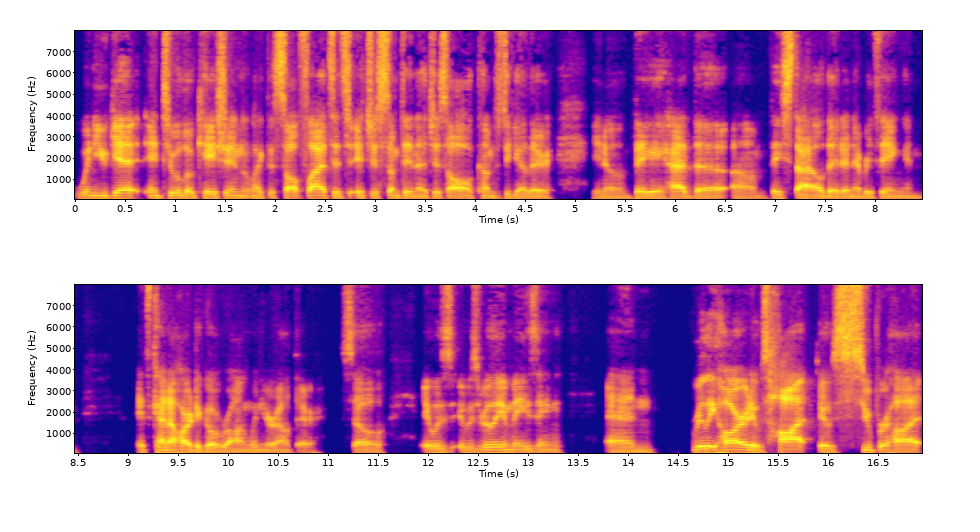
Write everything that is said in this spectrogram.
when you get into a location like the salt flats it's it's just something that just all comes together. You know they had the um, they styled it and everything and it's kind of hard to go wrong when you're out there. So it was it was really amazing and really hard it was hot it was super hot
